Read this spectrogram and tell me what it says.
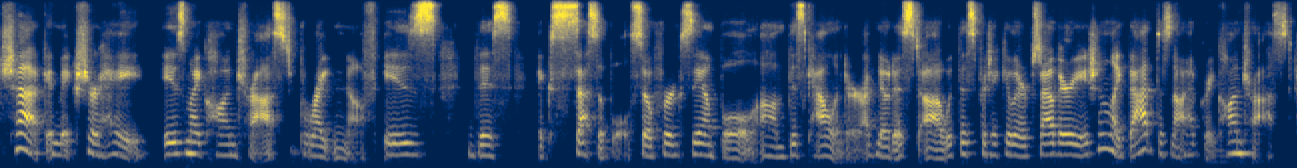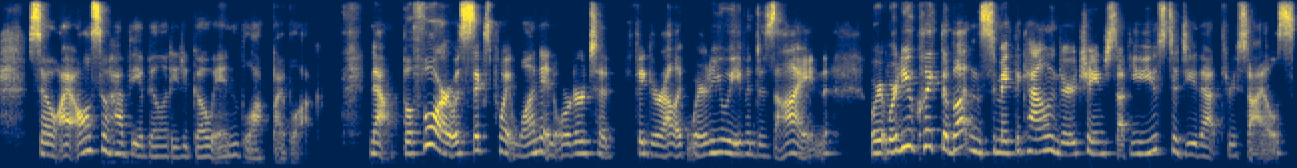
check and make sure, hey, is my contrast bright enough? Is this accessible. So for example, um, this calendar, I've noticed uh, with this particular style variation, like that does not have great contrast. So I also have the ability to go in block by block. Now, before it was 6.1 in order to figure out like, where do you even design? Where, where do you click the buttons to make the calendar change stuff? You used to do that through styles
